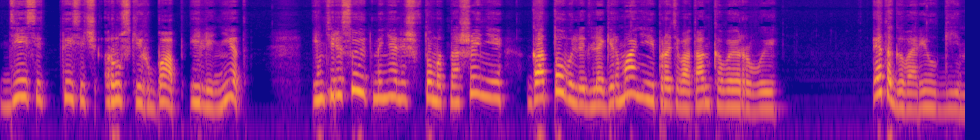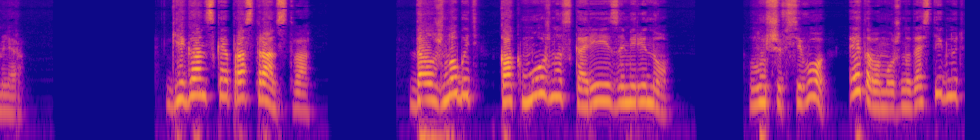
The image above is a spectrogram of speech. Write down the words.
10 тысяч русских баб или нет, интересует меня лишь в том отношении, готовы ли для Германии противотанковые рвы. Это говорил Гиммлер. Гигантское пространство должно быть как можно скорее замерено. Лучше всего этого можно достигнуть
